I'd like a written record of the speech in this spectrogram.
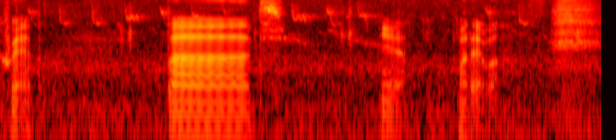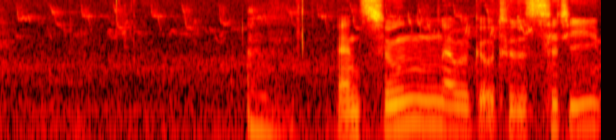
crap. But yeah, whatever. And soon I will go to the city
